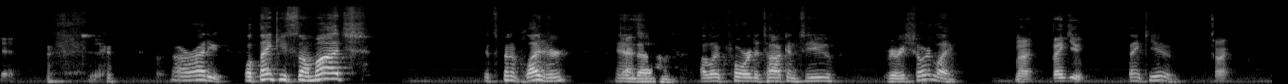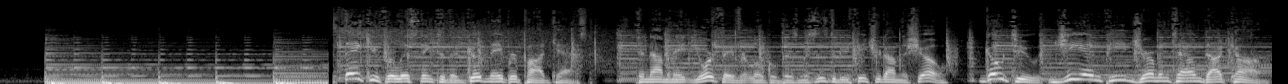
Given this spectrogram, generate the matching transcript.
yeah. yeah. All righty. Well, thank you so much it's been a pleasure, and um, I look forward to talking to you very shortly. All right. Thank you. Thank you. All right. Thank you for listening to the Good Neighbor Podcast. To nominate your favorite local businesses to be featured on the show, go to gnpgermantown.com.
